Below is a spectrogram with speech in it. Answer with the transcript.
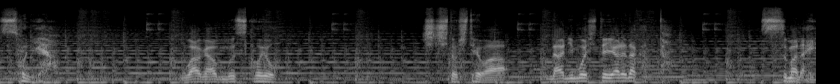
ソニア我が息子よ。父としては何もしてやれなかった。すまない。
